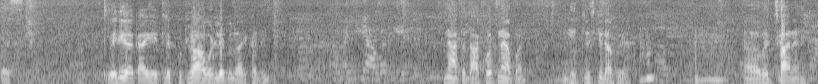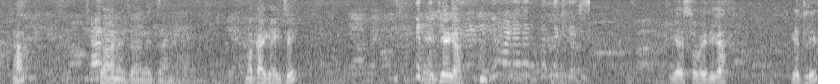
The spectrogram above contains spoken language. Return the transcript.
बेस्ट वेगळी काय घेतलं? कुठलं आवडले तुला एखादी? नाही आता दाखवत नाही आपण. घेतलीस की दाखवूया? छान आहे. हां? छान आहे छान आहे छान आहे. मग काय घ्यायचे घ्यायची आहे का? येस सो वेदिका घेतलीस?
